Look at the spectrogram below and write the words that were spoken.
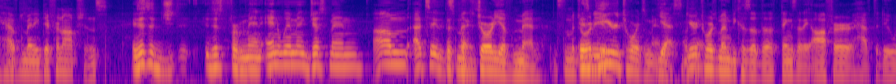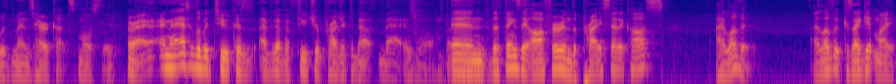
have many different options. Is this a is this for men and women? Just men? Um, I'd say it's place. majority of men. It's the It's majority. of- geared towards men. yes, geared Okay. towards men because of the things that they offer have to do with men's haircuts mostly. All right, and I ask a little bit too because I've got a future project about that as well. But and the things they offer and the price that it costs, I love it. I love it because I get my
